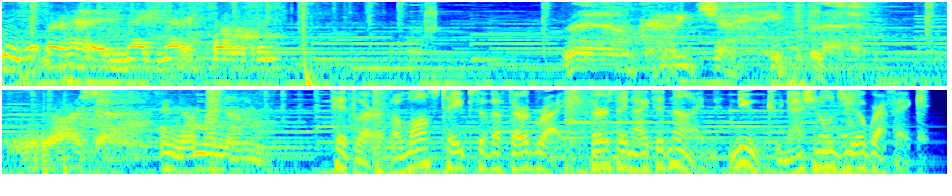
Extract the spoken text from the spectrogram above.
reason Hitler had a magnetic quality. The creature Hitler was uh, a phenomenon. Hitler, The Lost Tapes of the Third Reich, Thursday nights at 9, new to National Geographic.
